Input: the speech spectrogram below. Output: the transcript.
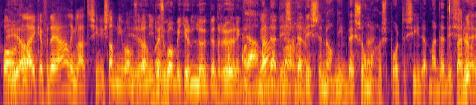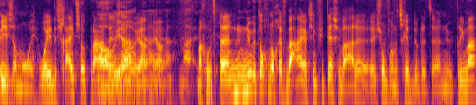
Gewoon Ja. gelijk even de herhaling laten zien. Ik snap niet waarom ze dat niet maar het is doen. ook wel een beetje leuk, dat reuring. Ja, maar Ja? Dat, is, dat is er nog niet. Bij sommige sporten zie je dat, maar dat is... Bij rugby is dat mooi. Hoor je de scheids ook praten Oh, en ja, zo. ja, Ja, ja. ja. Maar- Maar goed, eh, nu, nu we toch nog even bij Ajax en Vitesse waren. eh, John van het Schip doet het eh, nu prima.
